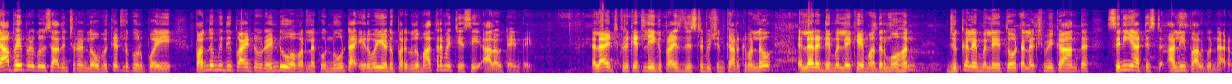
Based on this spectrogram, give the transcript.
యాభై పరుగులు సాధించడంలో వికెట్లు కోల్పోయి పంతొమ్మిది పాయింట్ రెండు ఓవర్లకు నూట ఇరవై ఏడు పరుగులు మాత్రమే చేసి ఆలౌట్ అయింది. Elite cricket league prize distribution కార్యక్రమంలో Yellareddy MLA K. Madan Mohan Jukkal MLA Thota Lakshmikanth cine ఆర్టిస్ట్ అలీ పాల్గొన్నారు.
